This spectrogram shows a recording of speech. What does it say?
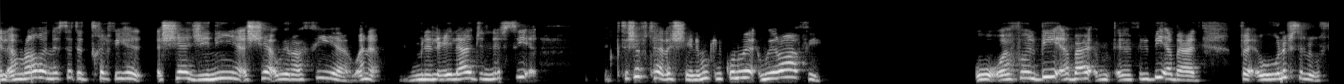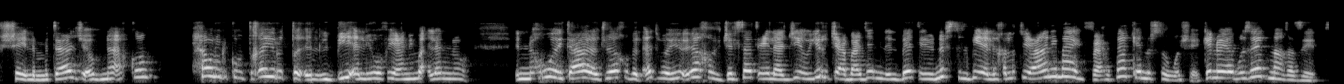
الأمراض النفسية تدخل فيها أشياء جينية أشياء وراثية. وأنا من العلاج النفسي اكتشفت هذا الشيء يعني ممكن يكون وراثي. وفي البيئة في البيئة بعد. ونفس الشيء لما تعالجوا أبنائكم حاولوا إنكم تغيروا البيئة اللي هو فيها يعني ما لأنه إنه هو يتعالج وياخذ الأدوية وياخذ جلسات علاجية ويرجع بعدين للبيت نفس البيئة اللي خلته يعاني ما ينفع ما كأنه سوى شيء كأنه يا أبو زيد ما غزيت.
